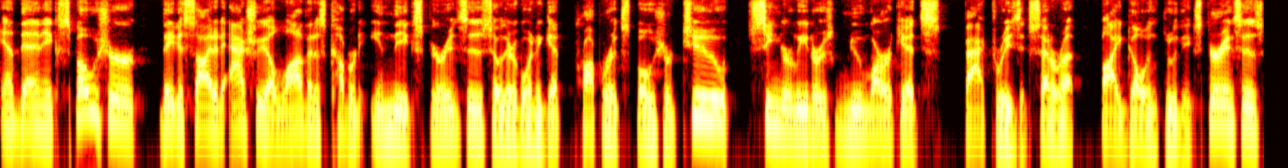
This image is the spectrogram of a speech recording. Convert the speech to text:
And then exposure, they decided actually a lot of it is covered in the experiences. So they're going to get proper exposure to senior leaders, new markets, factories, et cetera, by going through the experiences.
